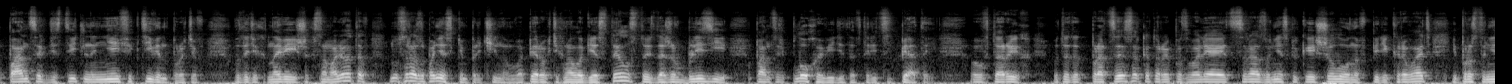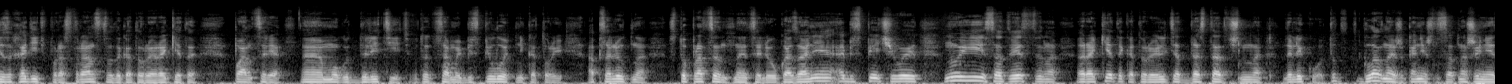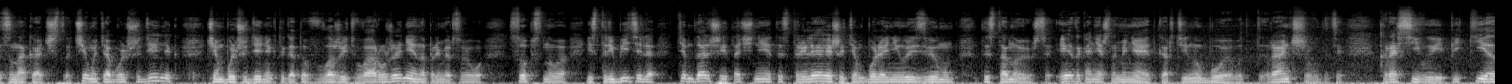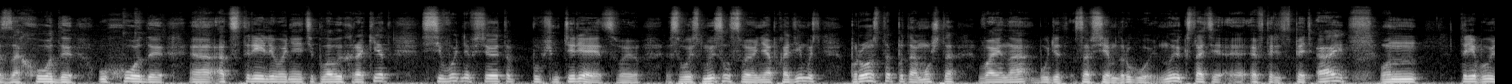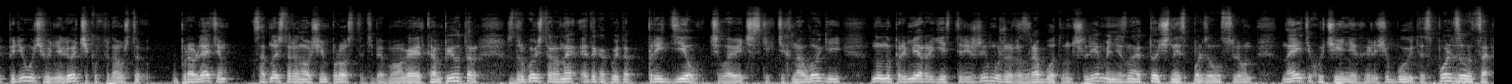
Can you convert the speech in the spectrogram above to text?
Панцирь действительно неэффективен против вот этих новейших самолетов, ну, сразу по нескольким причинам. Во-первых, технология стелс, то есть даже вблизи Панцирь плохо видит F-35. Во-вторых, вот этот процессор, который позволяет сразу несколько эшелонов перекрывать и просто не заходить в пространство, до которой ракеты Панциря э, могут долететь. Вот этот самый беспилотник, который абсолютно стопроцентное целеуказание обеспечивает. Ну и, соответственно, ракеты, которые летят достаточно далеко. Тут главное же, конечно, соотношение соотношение цена-качество. Чем у тебя больше денег, чем больше денег ты готов вложить в вооружение, например, своего собственного истребителя, тем дальше и точнее ты стреляешь, и тем более неуязвимым ты становишься. И это, конечно, меняет картину боя. Вот раньше вот эти красивые пике, заходы, уходы, э, отстреливание тепловых ракет, сегодня все это, в общем, теряет свою, свой смысл, свою необходимость, просто потому что война будет совсем другой. Ну и, кстати, э, F-35I, он требует переучивания летчиков, потому что управлять им, с одной стороны, очень просто. Тебе помогает компьютер, с другой стороны, это какой-то предел человеческих технологий. Ну, например, есть режим, уже разработан шлем, я не знаю, точно использовался ли он на этих учениях или еще будет использоваться,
